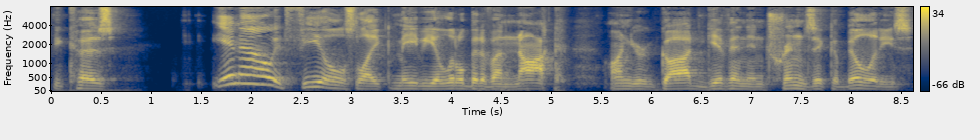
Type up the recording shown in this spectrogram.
because you know, it feels like maybe a little bit of a knock on your God given intrinsic abilities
